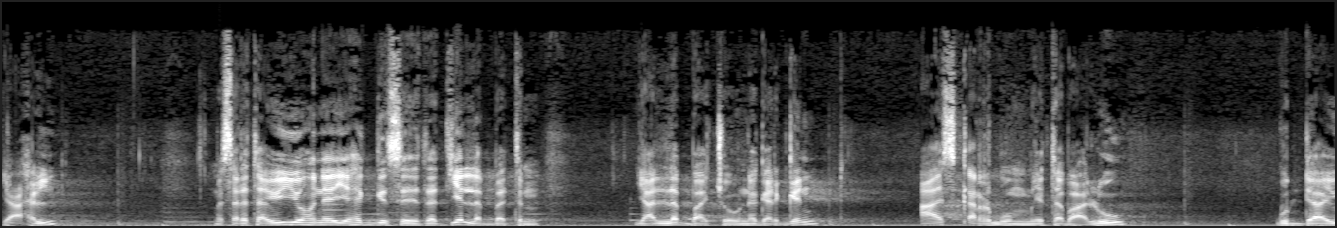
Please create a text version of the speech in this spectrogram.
ያህል መሰረታዊ የሆነ የህግ ስህተት የለበትም ያለባቸው ነገር ግን አያስቀርቡም የተባሉ ጉዳዩ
